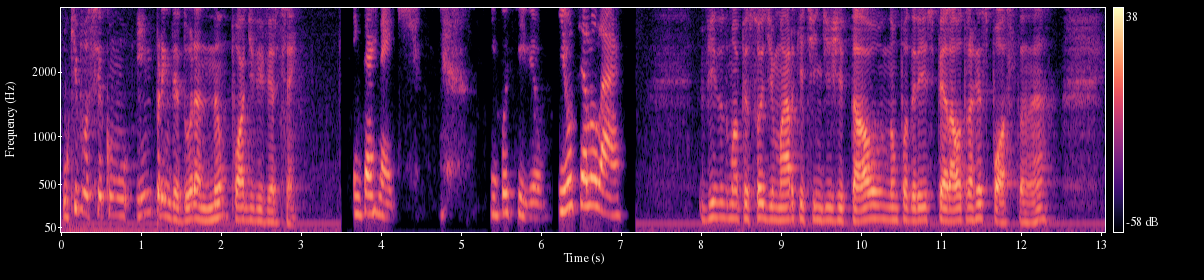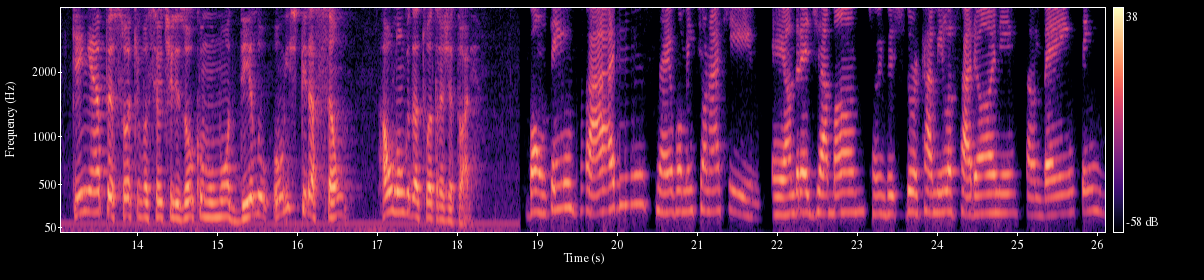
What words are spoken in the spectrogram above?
O que você, como empreendedora, não pode viver sem? Internet. Impossível. E um celular vindo de uma pessoa de marketing digital, não poderia esperar outra resposta, né? Quem é a pessoa que você utilizou como modelo ou inspiração ao longo da tua trajetória? Bom, tenho vários, né? Eu vou mencionar aqui é, André Diamant, que é um investidor, Camila Farani também. Tem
